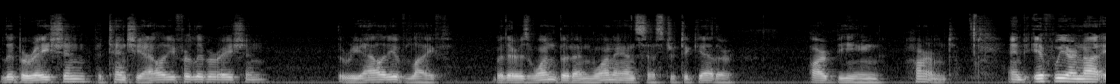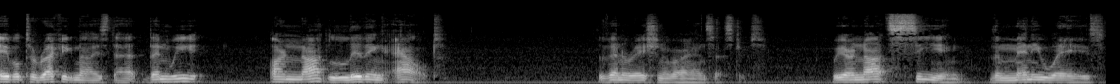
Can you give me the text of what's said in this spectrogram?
liberation, potentiality for liberation, the reality of life, where there is one Buddha and one ancestor together, are being harmed. And if we are not able to recognize that, then we are not living out the veneration of our ancestors. We are not seeing the many ways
